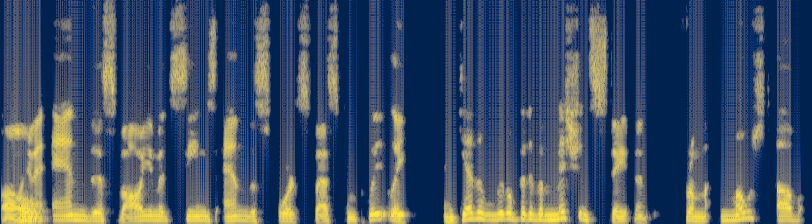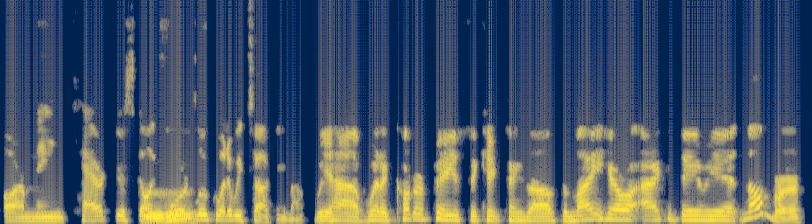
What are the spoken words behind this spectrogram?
Oh, We're gonna end this volume, it seems, end the sports fest completely, and get a little bit of a mission statement from most of our main characters going Ooh. forward. Luke, what are we talking about? we have with a color page to kick things off the My Hero Academia number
